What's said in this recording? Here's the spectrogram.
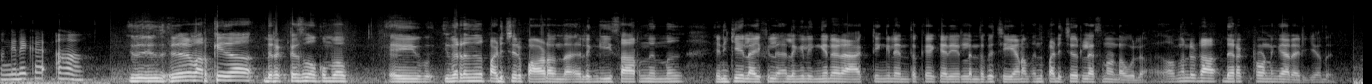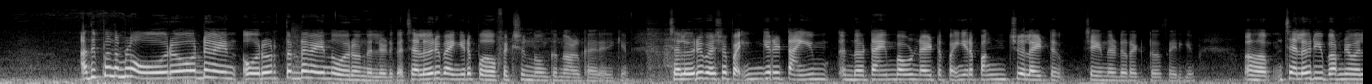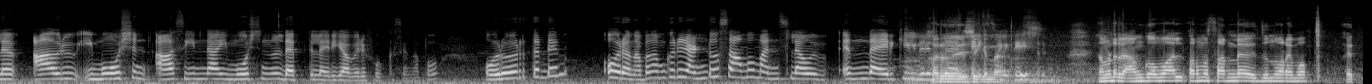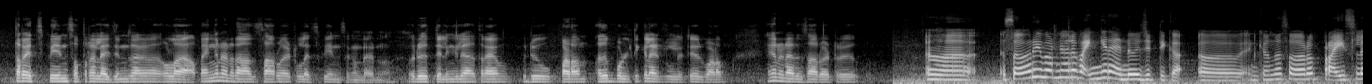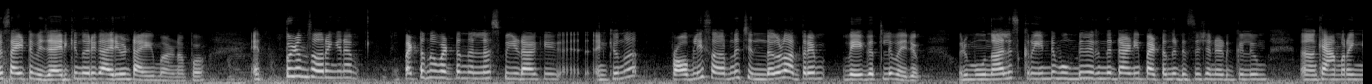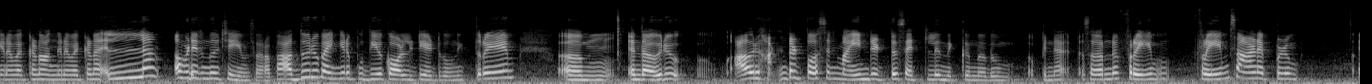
അങ്ങനെയൊക്കെ ആ. ഇത് വർക്ക് ചെയ്ത ഡയറക്ടേഴ്സ് നോക്കുമ്പോൾ ഇവരിൽ നിന്ന് പഠിച്ചൊരു പാഠം എന്താ? അല്ലെങ്കിൽ ഈ സാറിൽ നിന്ന് എനിക്ക് ലൈഫിൽ അല്ലെങ്കിൽ ഇങ്ങനെ ഒരു ആക്ടിങ്ങിൽ എന്തൊക്കെ കരിയറിൽ എന്തൊക്കെ ചെയ്യണം എന്ന് പഠിച്ച ഒരു ലെസൺ ഉണ്ടാവുമല്ലോ? അങ്ങനെ ഒരു ഡയറക്ടർ ഉണ്ടെങ്കിൽ ആരായിരിക്കും അത്? അതിപ്പോൾ നമ്മൾ ഓരോരുടെ കയ്യിൽ ഓരോരുത്തരുടെ കയ്യിൽ നിന്ന് ഓരോന്നല്ല എടുക്കുക? ചിലവർ ഭയങ്കര പെർഫെക്ഷൻ നോക്കുന്ന ആൾക്കാരായിരിക്കും. ചിലവർ പക്ഷെ ഭയങ്കര ടൈം എന്താ ടൈം ബൗണ്ട് ആയിട്ട് ഭയങ്കര പങ്ക്ച്വൽ ആയിട്ട് ചെയ്യുന്ന ഡയറക്ടേഴ്സ് ആയിരിക്കും. ചിലവർ ഈ പറഞ്ഞ പോലെ ആ ഒരു ഇമോഷൻ ആ സീനിന്റെ ആ ഇമോഷണൽ ഡെപ്തിലായിരിക്കും അവർ ഫോക്കസ് ചെയ്യുന്നത്. അപ്പോൾ ഓരോരുത്തരുടെയും ഓരോന്ന്. അപ്പോൾ നമുക്കൊരു രണ്ടു ദിവസം ആകുമ്പോൾ മനസ്സിലാവും എന്തായിരിക്കും നമ്മുടെ രാംഗോപാൽ വർമ്മ സാറിന്റെ ഇതെന്ന് പറയുമ്പോൾ എത്ര എക്സ്പീരിയൻസ് അത്ര ലെജൻഡ് ഉള്ള അപ്പോൾ എങ്ങനെയാണ് സാറുമായിട്ടുള്ള എക്സ്പീരിയൻസ് ഒക്കെ ഉണ്ടായിരുന്നു? ഒരു തെലുങ്കിൽ അത്ര ഒരു പടം അത് പൊളിറ്റിക്കലായിട്ട് റിലേറ്റഡ് ഒരു പടം എങ്ങനെയുണ്ടായിരുന്നു സാറുമായിട്ടൊരു? സാർ ഈ പറഞ്ഞ പോലെ ഭയങ്കര എനർജറ്റിക്ക എനിക്ക് തോന്നുന്നു സാറ് പ്രൈസ്ലെസ് ആയിട്ട് വിചാരിക്കുന്ന ഒരു കാര്യവും ടൈമാണ് അപ്പോൾ എപ്പോഴും സാർ ഇങ്ങനെ പെട്ടെന്ന് പെട്ടെന്ന് എല്ലാം സ്പീഡാക്കി എനിക്കൊന്ന് പ്രോബ്ലി സാറിന് ചിന്തകളും അത്രയും വേഗത്തിൽ വരും. ഒരു മൂന്നാൽ സ്ക്രീനിന്റെ മുമ്പിൽ ഇരുന്നിട്ടാണ് ഈ പെട്ടെന്ന് ഡിസിഷൻ എടുക്കലും ക്യാമറ ഇങ്ങനെ വെക്കണം അങ്ങനെ വെക്കണം എല്ലാം അവിടെ ഇരുന്ന് ചെയ്യും സാർ അപ്പോൾ അതൊരു ഭയങ്കര പുതിയ ക്വാളിറ്റി ആയിട്ട് തോന്നി. ഇത്രയും എന്താ ഒരു ആ ഒരു ഹൺഡ്രഡ് പേഴ്സന്റ് മൈൻഡ് ഇട്ട് സെറ്റിൽ നിൽക്കുന്നതും പിന്നെ സാറിന്റെ ഫ്രെയിം ഫ്രെയിംസ് ആണ് എപ്പോഴും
